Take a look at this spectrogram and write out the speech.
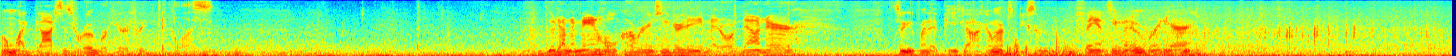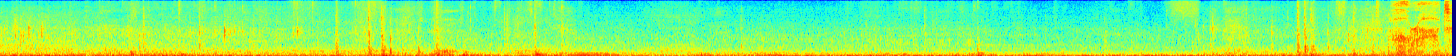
Oh my gosh, this road work here is ridiculous. Go down the manhole cover and see if there's any meadows down there. So we can find that peacock. I'm gonna have to do some fancy maneuvering here. All right.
